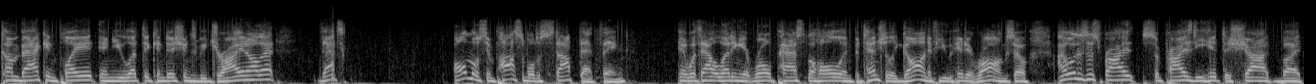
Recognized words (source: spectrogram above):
come back and play it and you let the conditions be dry and all that, that's almost impossible to stop that thing and without letting it roll past the hole and potentially gone if you hit it wrong. So I wasn't surprised surprised he hit the shot, but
